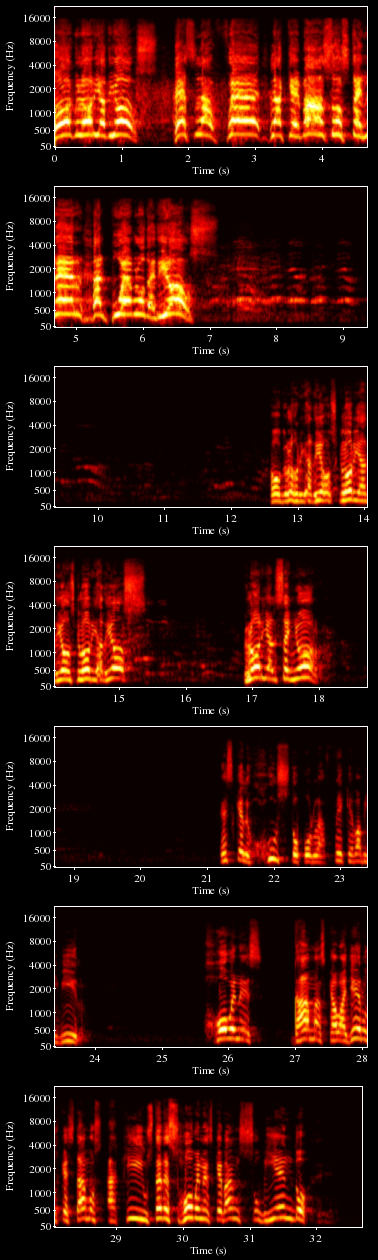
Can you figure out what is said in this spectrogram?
Oh, gloria a Dios. Es la fe la que va a sostener al pueblo de Dios. Oh, gloria a Dios, gloria a Dios, gloria a Dios. Gloria al Señor. Es que el justo por la fe que va a vivir. Jóvenes, damas, caballeros que estamos aquí, ustedes jóvenes que van subiendo,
